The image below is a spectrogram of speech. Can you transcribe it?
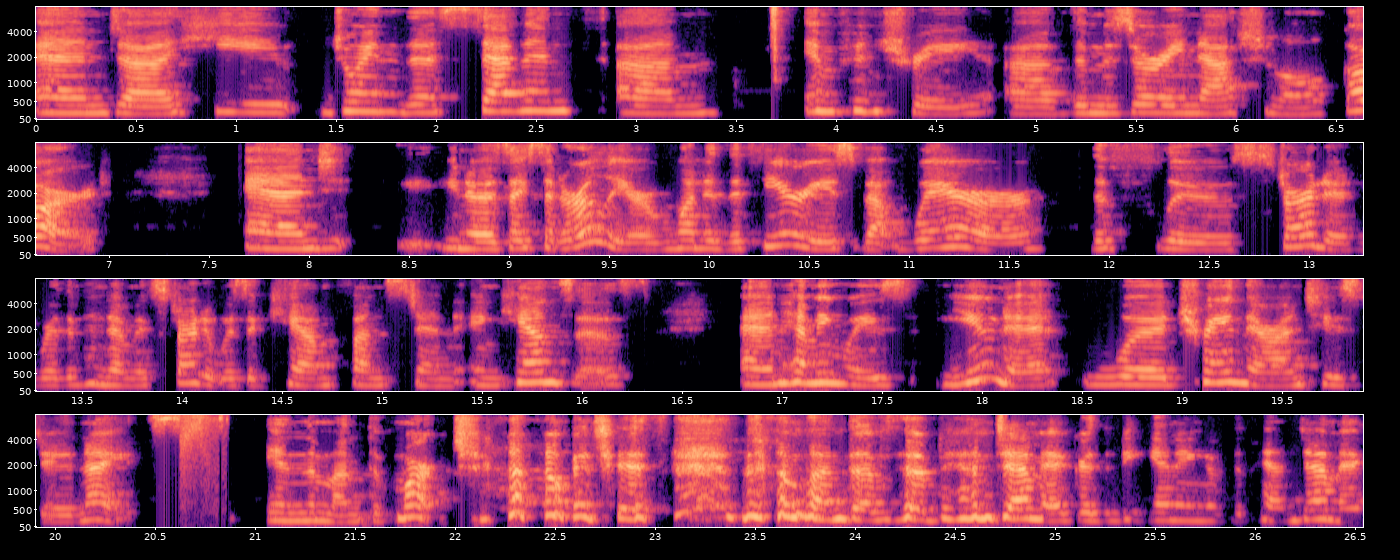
And uh, he joined the Seventh um, Infantry of the Missouri National Guard. And you know, as I said earlier, one of the theories about where the flu started, where the pandemic started, was at Camp Funston in Kansas and Hemingway's unit would train there on Tuesday nights in the month of March, which is the month of the pandemic or the beginning of the pandemic.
